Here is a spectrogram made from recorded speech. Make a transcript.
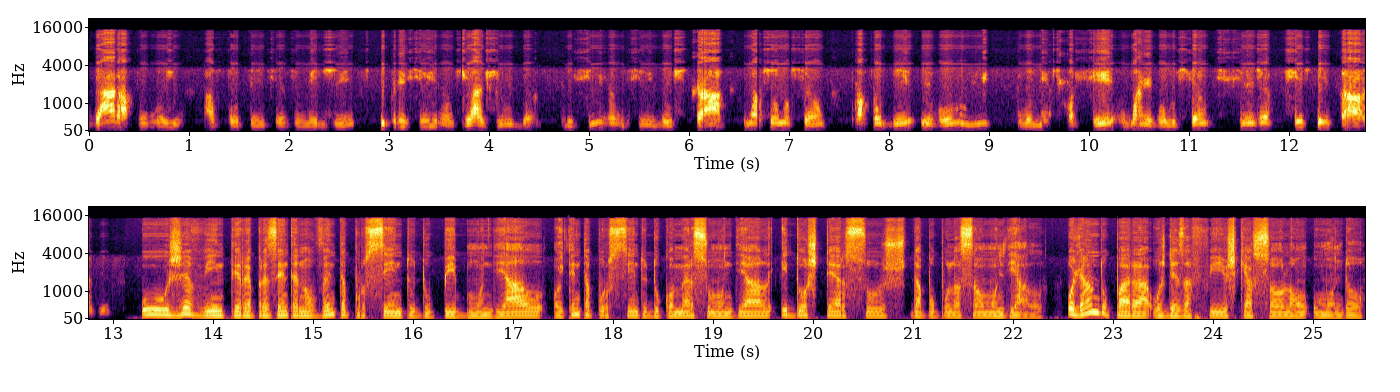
Dar apoio às potências emergentes que precisam de ajuda, precisam sim buscar uma solução para poder evoluir, pelo menos para ser uma revolução que seja sustentável. O G20 representa 90% do PIB mundial, 80% do comércio mundial e dois terços da população mundial. Olhando para os desafios que assolam o mundo,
